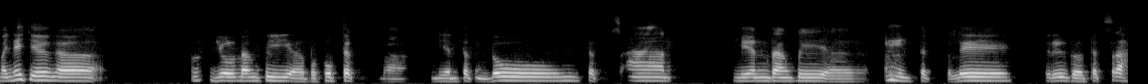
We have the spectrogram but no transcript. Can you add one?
មិញនេះយើងយល់ដឹងពីប្រភពទឹកបាទមានទឹកម្ដងទឹកស្អាតមានតាំងពីទឹកទន្លេឬក៏ទឹកស្រះ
